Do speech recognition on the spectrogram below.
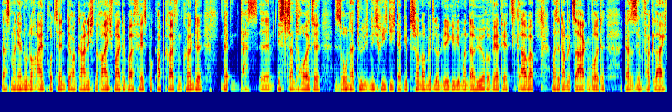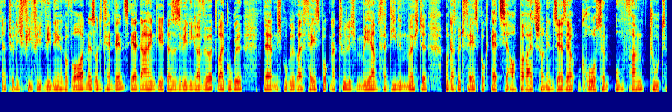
dass man ja nur noch ein Prozent der organischen Reichweite bei Facebook abgreifen könnte. Äh, das äh, ist Stand heute so natürlich nicht richtig. Da gibt es schon noch Mittel und Wege, wie man da höhere Werte erzielt. Aber was er damit sagen wollte, dass es im Vergleich natürlich viel, viel weniger geworden ist und die Tendenz eher dahin geht, dass es weniger wird, weil Google, äh, nicht Google, weil Facebook natürlich mehr verdienen möchte und das mit Facebook Facebook Ads ja auch bereits schon in sehr, sehr großem Umfang tut.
